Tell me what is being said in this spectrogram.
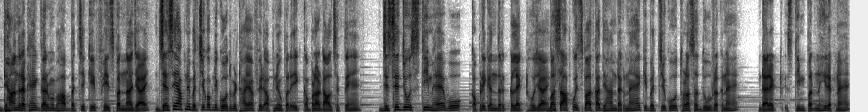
ध्यान रखें गर्म भाव बच्चे के फेस पर ना जाए। जैसे आपने बच्चे को अपनी गोद में बैठाया, फिर अपने ऊपर एक कपड़ा डाल सकते हैं, जिससे जो स्टीम है वो कपड़े के अंदर कलेक्ट हो जाए। बस आपको इस बात का ध्यान रखना है कि बच्चे को थोड़ा सा दूर रखना है। डायरेक्ट स्टीम पर नहीं रखना है।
